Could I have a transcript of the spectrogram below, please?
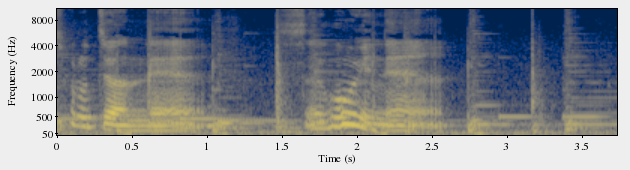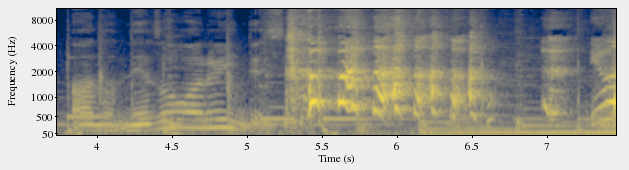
チョロちゃんねすごいねあの寝相悪いんですよ。言わ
